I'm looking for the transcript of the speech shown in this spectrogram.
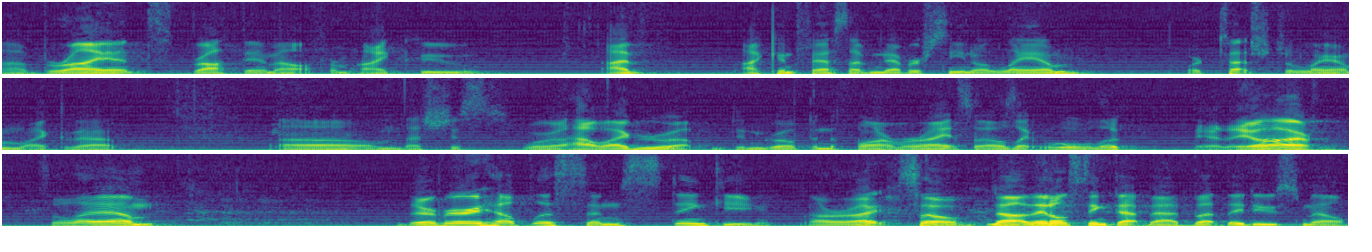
uh, Bryant brought them out from Haiku. I've, I confess I've never seen a lamb or touched a lamb like that. Um, that's just where, how I grew up. Didn't grow up in the farm, right? So I was like, oh, look, there they are. It's a lamb. They're very helpless and stinky, all right? So, no, they don't stink that bad, but they do smell.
